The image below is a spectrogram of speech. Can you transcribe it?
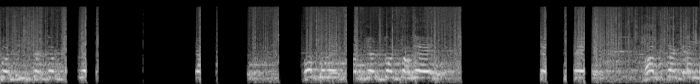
প্রতিষ্ঠা করতে হবে, হত্যাকাণ্ড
